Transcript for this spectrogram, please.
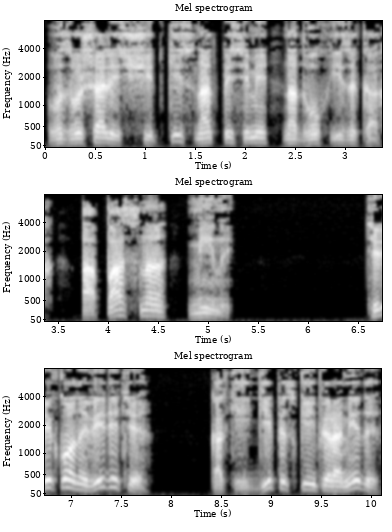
возвышались щитки с надписями на двух языках «Опасно! Мины!». Терриконы видите? Как египетские пирамиды.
